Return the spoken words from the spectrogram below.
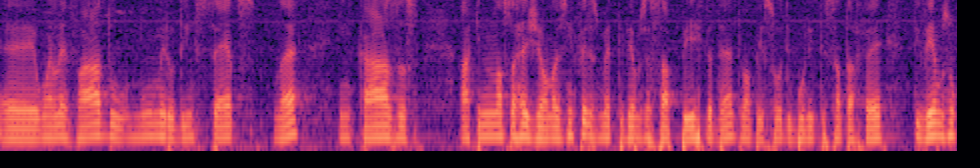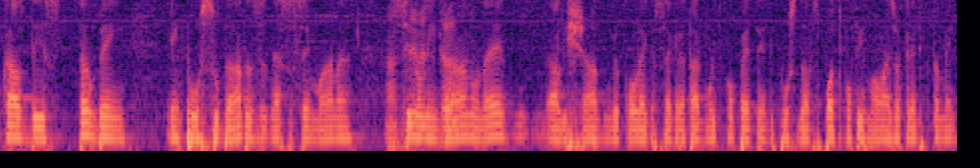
é, um elevado número de insetos né, em casas. Aqui na nossa região, nós infelizmente tivemos essa perca né, de uma pessoa de Bonito de Santa Fé. Tivemos um caso desse também em Poço Dantas nessa semana, ah, se não me engano, né? Alexandre, meu colega secretário muito competente de Poço Dantas, pode confirmar, mas eu acredito que também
